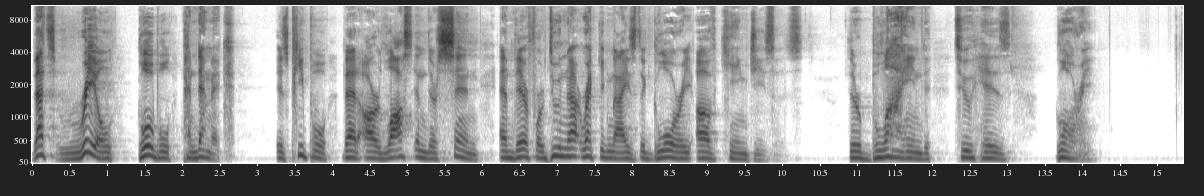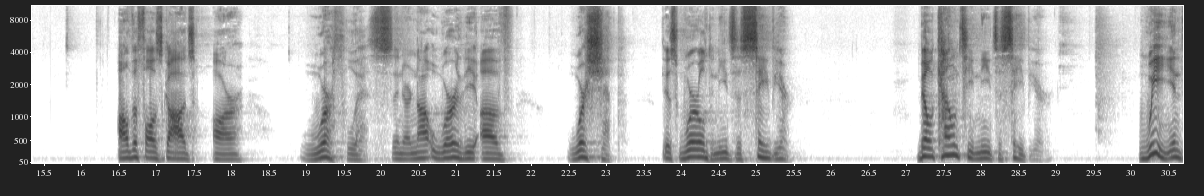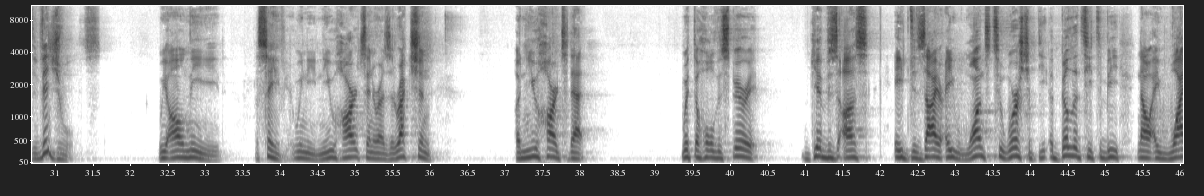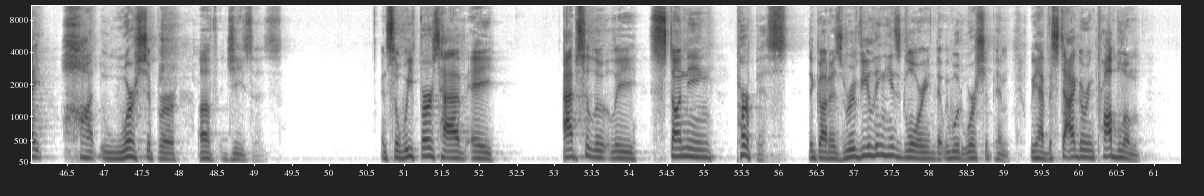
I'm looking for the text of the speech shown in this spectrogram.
That's real global pandemic is people that are lost in their sin and therefore do not recognize the glory of King Jesus. They're blind to his glory. All the false gods are worthless and are not worthy of worship. This world needs a Savior. Bell County needs a Savior. We individuals we all need a Savior. We need new hearts and a resurrection, a new heart that, with the Holy Spirit, gives us a desire, a want to worship, the ability to be now a white hot worshiper of Jesus. And so we first have a absolutely stunning purpose that God is revealing his glory that we would worship him. We have a staggering problem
